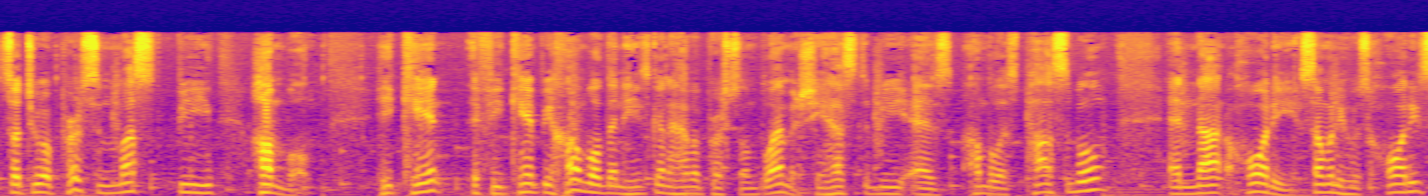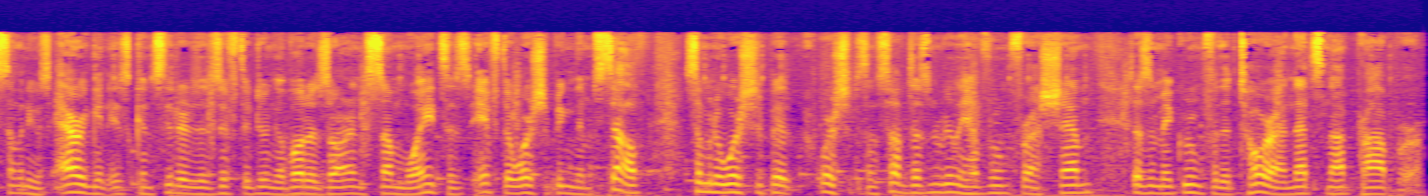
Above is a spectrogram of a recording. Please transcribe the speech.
So to a person must be humble. He can't if he can't be humble, then he's going to have a personal blemish. He has to be as humble as possible and not haughty. Somebody who's haughty, somebody who's arrogant, is considered as if they're doing a zarah in some way. It's as if they're worshiping themselves. Somebody who worship it, worships themselves doesn't really have room for Hashem, doesn't make room for the Torah, and that's not proper.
